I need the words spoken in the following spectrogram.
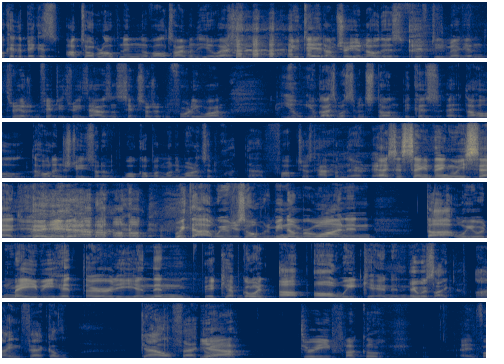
Okay, the biggest October opening of all time in the US. You, you did, I'm sure you know this, 50,353,641. You, you guys must have been stunned because uh, the whole the whole industry sort of woke up on Monday morning and said, "What the fuck just happened there?" That's the same thing we said. you know, we thought we were just hoping to be number one, and thought we would maybe hit 30, and then it kept going up all weekend. And It was like Einfeckel, Galfeckel. yeah, three fuckle. Ain't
